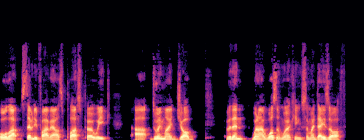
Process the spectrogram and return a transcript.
all up 75 hours plus per week, uh, doing my job. But then when I wasn't working, so my days off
